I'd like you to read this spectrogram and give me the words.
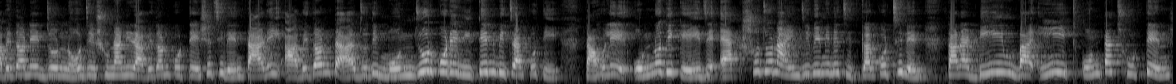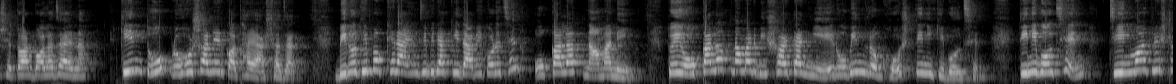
আবেদনের জন্য, যে শুনানির আবেদন করতে এসেছিলেন, তার এই আবেদনটা যদি মঞ্জুর করে নিতেন বিচারপতি, তাহলে অন্যদিকে এই যে একশো জন আইনজীবী মিলে চিৎকার করছিলেন, তারা ডিম বা ইট কোনটা ছুটতেন সে তো আর বলা যায় না। কিন্তু প্রহসনের কথায় আসা যাক। বিরোধী পক্ষের আইনজীবীরা কি দাবি করেছেন? ওকালত নামা নেই। তো এই ওকালত নামার বিষয়টা নিয়ে রবীন্দ্র ঘোষ তিনি কি বলছেন? তিনি বলছেন চিন্ময় কৃষ্ণ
